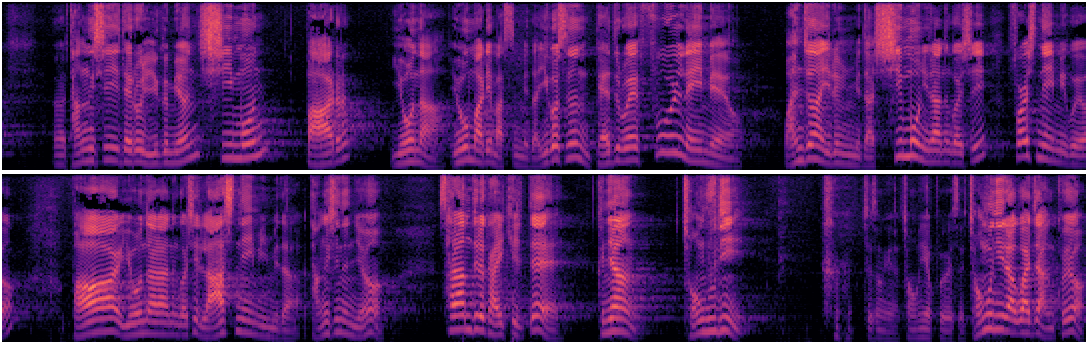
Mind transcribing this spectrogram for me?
어, 당시대로 읽으면 시몬, 바르, 요나 요 말이 맞습니다. 이것은 베드로의 full name이에요. 완전한 이름입니다. 시몬이라는 것이 first name이고요. 바 요나라는 것이 last name입니다. 당신은요 사람들을 가리킬 때 그냥 정훈이 죄송해요 정훈이가 보였어요. 정훈이라고 하지 않고요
